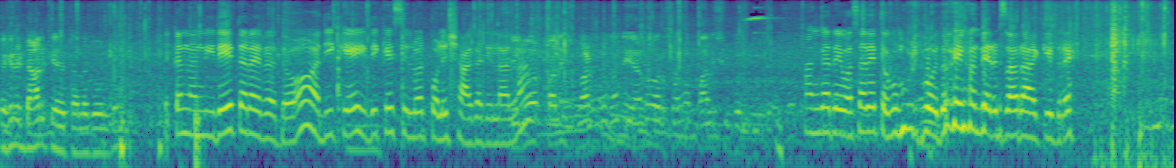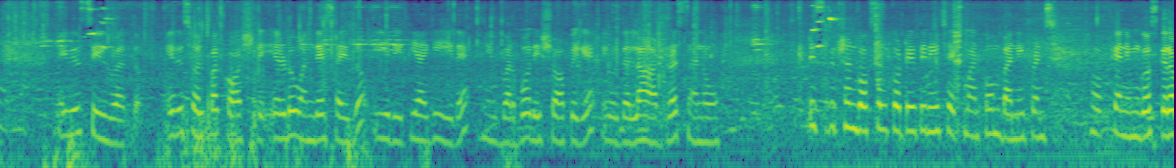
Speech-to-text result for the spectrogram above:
ಯಾಕಂದರೆ ಡಾರ್ಕ್ ಇರುತ್ತಲ್ಲ ಗೋಲ್ಡ್ ಯಾಕಂದ್ರೆ ನಂದು ಇದೇ ಥರ ಇರೋದು. ಅದಕ್ಕೆ ಇದಕ್ಕೆ ಸಿಲ್ವರ್ ಪಾಲಿಶ್ ಆಗೋದಿಲ್ಲ ಅಲ್ಲ? ಹಂಗಾದ್ರೆ ಹೊಸದೇ ತೊಗೊಂಡ್ಬಿಡ್ಬೋದು ಇನ್ನೊಂದು ಎರಡು ಸಾವಿರ ಹಾಕಿದರೆ. ಇದು ಸಿಲ್ವರ್ದು ಇದು ಸ್ವಲ್ಪ ಕಾಸ್ಟ್ಲಿ ಎರಡು ಒಂದೇ ಸೈಜು ಈ ರೀತಿಯಾಗಿ ಇದೆ. ನೀವು ಬರ್ಬೋದು ಈ ಶಾಪಿಗೆ ಇವ್ರದ್ದೆಲ್ಲ ಅಡ್ರೆಸ್ ನಾನು ಡಿಸ್ಕ್ರಿಪ್ಷನ್ ಬಾಕ್ಸಲ್ಲಿ ಕೊಟ್ಟಿರ್ತೀನಿ. ಚೆಕ್ ಮಾಡ್ಕೊಂಡು ಬನ್ನಿ ಫ್ರೆಂಡ್ಸ್ ಓಕೆ ನಿಮಗೋಸ್ಕರ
